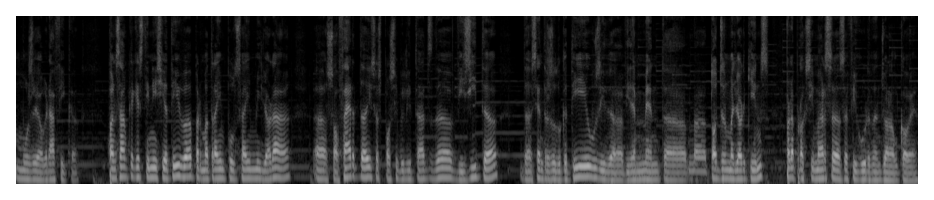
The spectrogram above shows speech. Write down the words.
museogràfica. Pensam que aquesta iniciativa permetrà impulsar i millorar eh, l'oferta i les possibilitats de visita de centres educatius i, de, evidentment, eh, tots els mallorquins per aproximar-se a la figura d'en Joan Alcover.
